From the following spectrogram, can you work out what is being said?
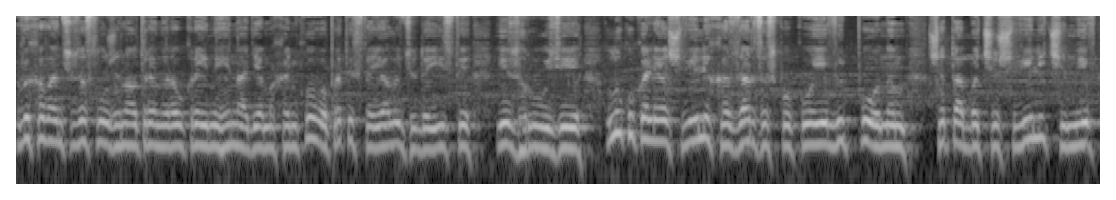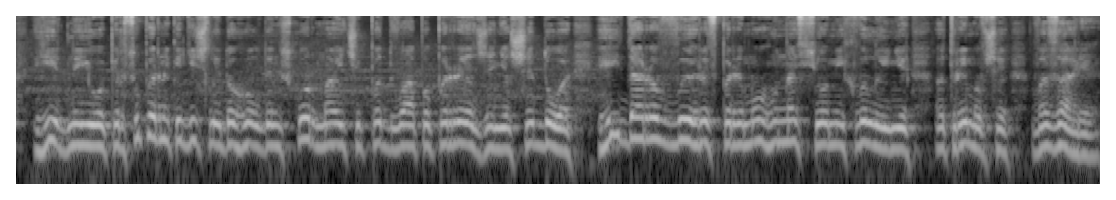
вихованцю заслуженого тренера України Геннадія Маханькова протистояли дзюдоїсти із Грузії. Луку Каліашвілі Хазар заспокоїв іпоном. Шата Бачашвілі чинив гідний опір. Суперники дійшли до Голден Скор, маючи по два попередження Шедо. Гейдаров виграв перемогу на сьомій хвилині, отримавши в Азарі.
